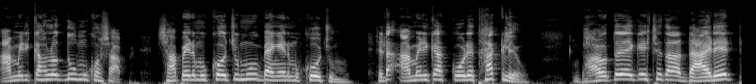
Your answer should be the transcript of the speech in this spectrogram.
আমেরিকা হলো দুমুখো সাপ, সাপের মুখও চুমু, ব্যাঙের মুখও চুমু। সেটা আমেরিকা করে থাকলেও ভারতের এগেনস্টে তারা ডাইরেক্ট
